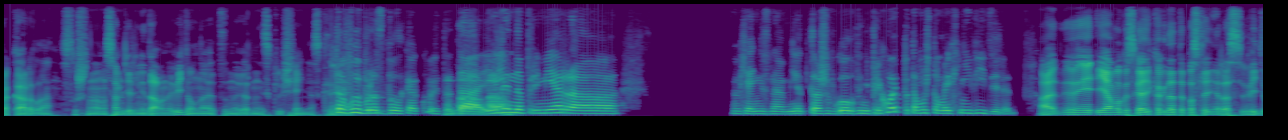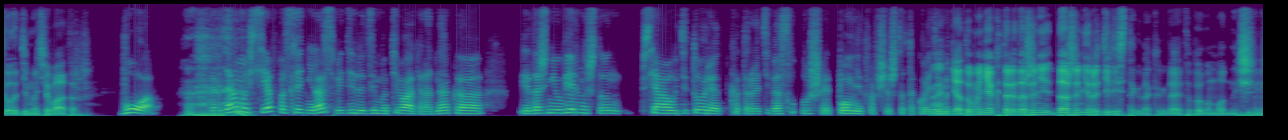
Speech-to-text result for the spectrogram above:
Про Карла. Слушай, ну на самом деле недавно видел, но это, наверное, исключение скорее. Это выброс был какой-то, да. да. да. Или, например, а... ну, я не знаю, мне тоже в голову не приходит, потому что мы их не видели. А, э, я могу сказать, когда ты последний раз видела демотиватор? Во! Когда мы все в последний раз видели демотиватор. Однако я даже не уверена, что вся аудитория, которая тебя слушает, помнит вообще, что такое демотиватор. Я думаю, некоторые даже не, даже не родились тогда, когда это было модно еще.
